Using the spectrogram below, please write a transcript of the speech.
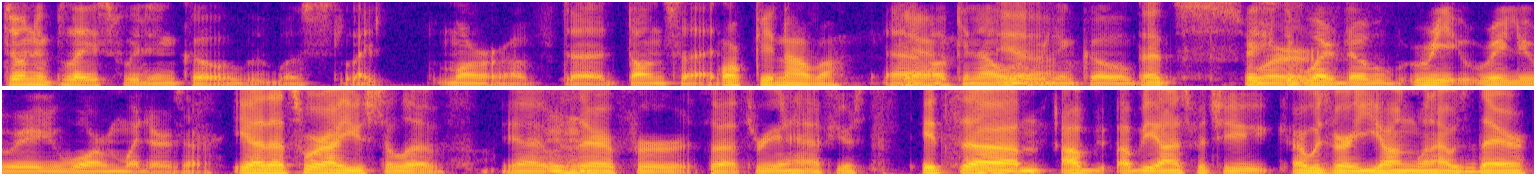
The only place we didn't go was like more of the downside. Okinawa. uh, yeah. Okinawa Yeah. we didn't go. that's Basically, where, where, the re- really really warm weathers are. Yeah, that's where I used to live. Yeah, I was Mhm. there for uh, three and a half years. It's um, I'll I'll be honest with you. I was very young when I was there.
